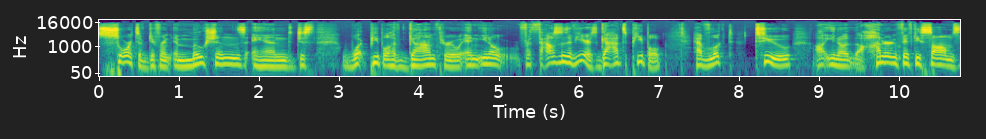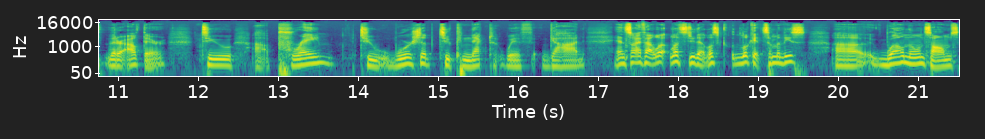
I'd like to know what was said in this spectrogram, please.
sorts of different emotions and just what people have gone through. And, you know, for thousands of years, God's people have looked to, uh, you know, the 150 Psalms that are out there to uh, pray, to worship, to connect with God. And so I thought, let, us do that. Let's look at some of these uh, well known Psalms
